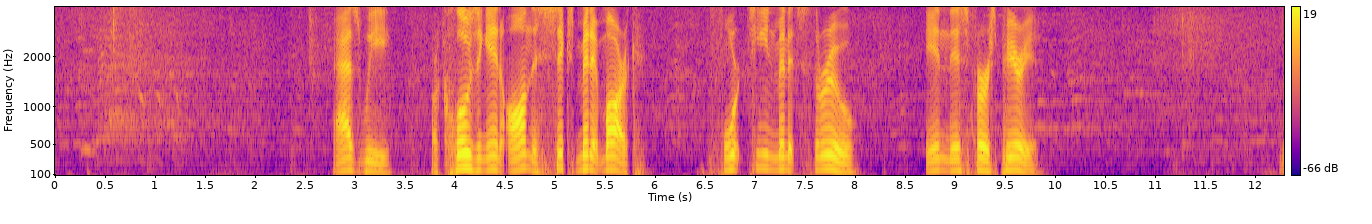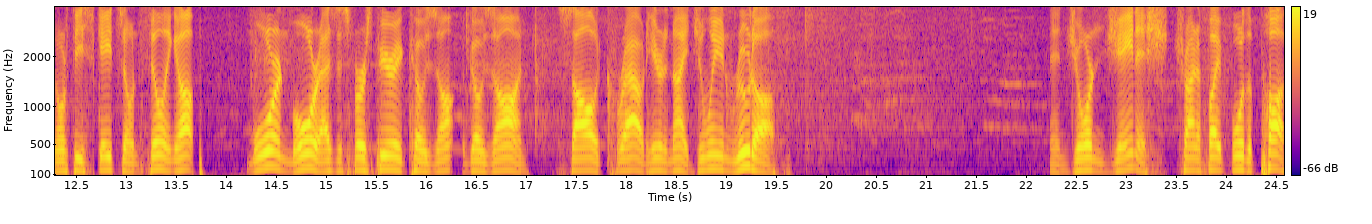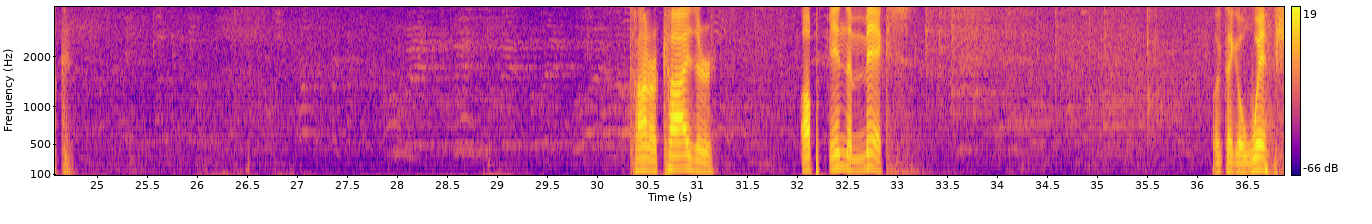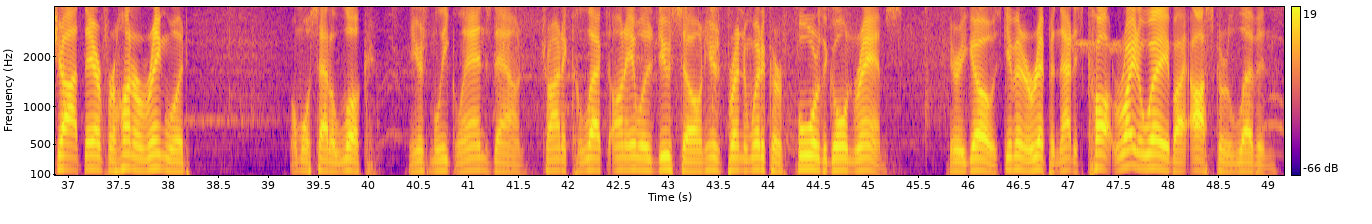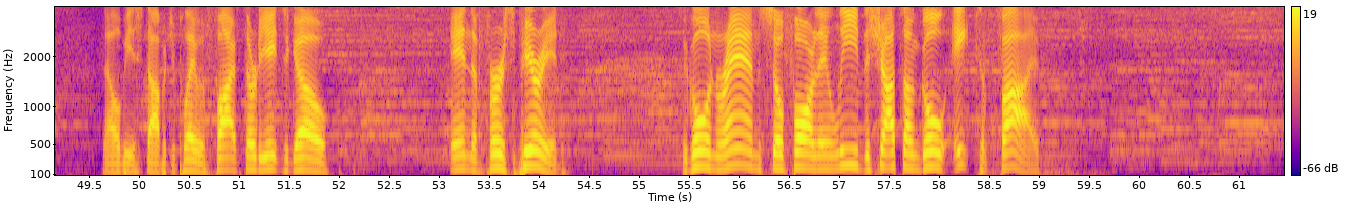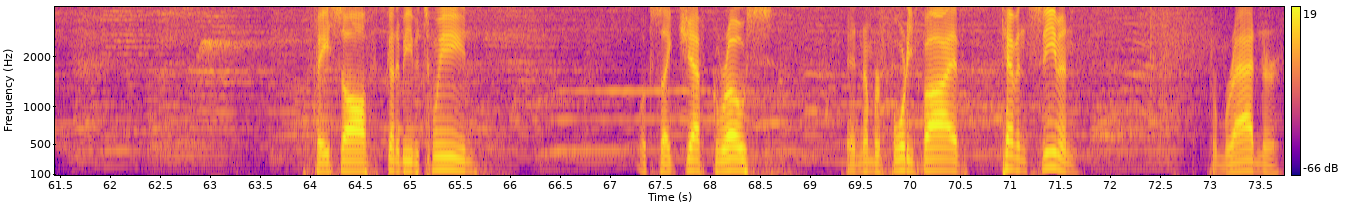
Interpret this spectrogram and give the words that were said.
As we are closing in on the six minute mark, 14 minutes through in this first period. Northeast Skate Zone filling up more and more as this first period goes on. Goes on. Solid crowd here tonight. Julian Rudolph and Jordan Janish trying to fight for the puck. Connor Kaiser up in the mix. Looked like a whiff shot there for Hunter Ringwood. Almost had a look. And here's Malik Lansdowne trying to collect, unable to do so. And here's Brendan Whitaker for the Golden Rams. Here he goes, giving it a rip, and that is caught right away by Oscar Levin. That will be a stoppage of play with 5.38 to go in the first period. The Golden Rams so far, they lead the shots on goal 8 to 5. Face off going to be between, looks like Jeff Gross and number 45, Kevin Seaman from Radnor.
